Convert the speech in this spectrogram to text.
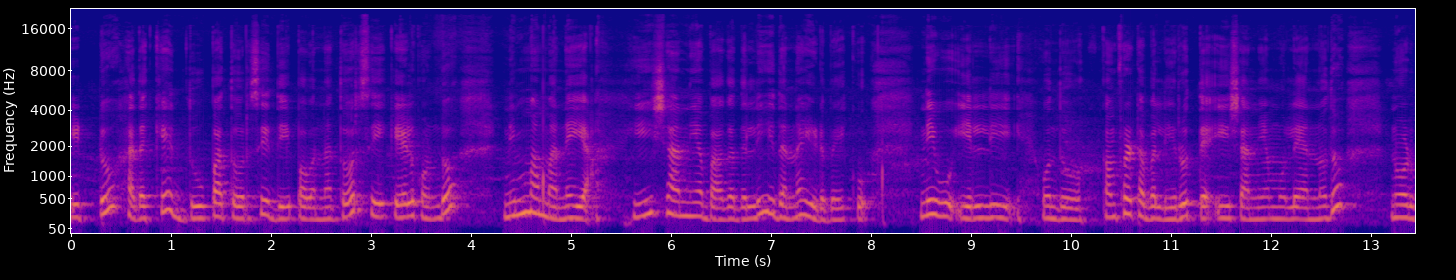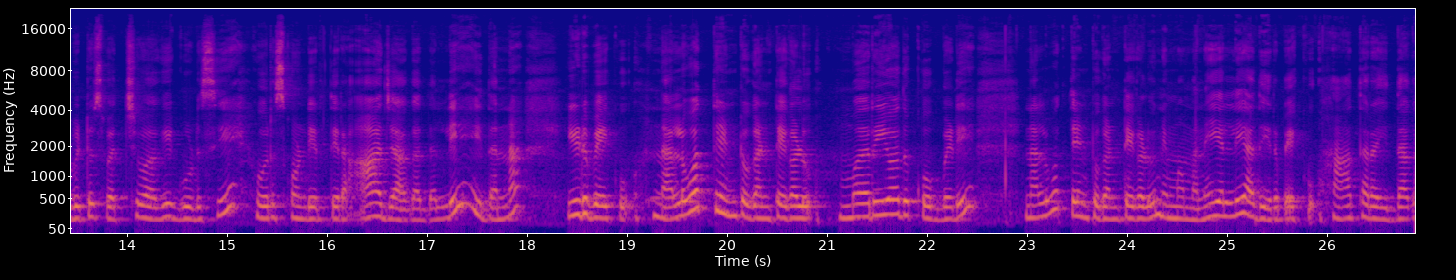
ಇಟ್ಟು ಅದಕ್ಕೆ ಧೂಪ ತೋರಿಸಿ, ದೀಪವನ್ನು ತೋರಿಸಿ ಕೇಳಿಕೊಂಡು ನಿಮ್ಮ ಮನೆಯ ಈಶಾನ್ಯ ಭಾಗದಲ್ಲಿ ಇದನ್ನು ಇಡಬೇಕು. ನೀವು ಎಲ್ಲಿ ಒಂದು ಕಂಫರ್ಟಬಲ್ ಇರುತ್ತೆ ಈಶಾನ್ಯ ಮೂಲೆ ಅನ್ನೋದು ನೋಡಿಬಿಟ್ಟು ಸ್ವಚ್ಛವಾಗಿ ಗುಡಿಸಿ ಒರೆಸ್ಕೊಂಡಿರ್ತೀರ, ಆ ಜಾಗದಲ್ಲಿ ಇದನ್ನು ಇಡಬೇಕು. ನಲವತ್ತೆಂಟು ಗಂಟೆಗಳು ಮರೆಯೋದಕ್ಕೆ ಹೋಗಬೇಡಿ. ನಲವತ್ತೆಂಟು ಗಂಟೆಗಳು ನಿಮ್ಮ ಮನೆಯಲ್ಲಿ ಅದು ಇರಬೇಕು. ಆ ಥರ ಇದ್ದಾಗ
